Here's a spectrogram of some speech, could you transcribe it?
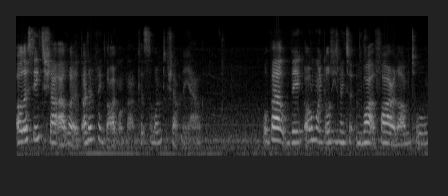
Oh, let's see. Shout out. I don't think that I want that because why would he shout me out? What about Vic? Oh my god, he's made a fire alarm tool.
